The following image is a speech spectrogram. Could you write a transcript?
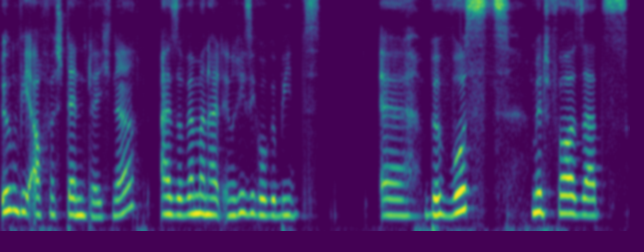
irgendwie auch verständlich, ne? Also wenn man halt in Risikogebiet äh, bewusst mit Vorsatz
